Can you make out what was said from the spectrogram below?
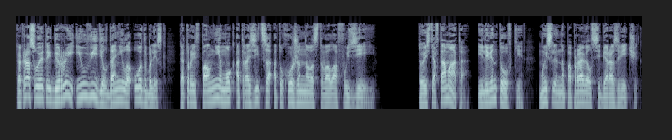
Как раз у этой дыры и увидел Данила отблеск, который вполне мог отразиться от ухоженного ствола фузеи. То есть автомата или винтовки, мысленно поправил себя разведчик.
